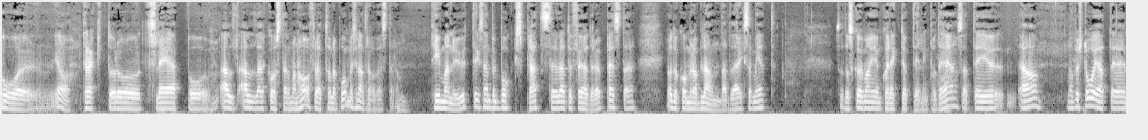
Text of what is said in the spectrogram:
på ja, traktor och släp och all, alla kostnader man har för att hålla på med sina travhästar. Mm. Hyr man ut till exempel boxplatser eller att du föder upp hästar. Ja då kommer det ha blandad verksamhet. Så då ska man ju en korrekt uppdelning på det. Så att det är ju, ja, man förstår ju att det är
